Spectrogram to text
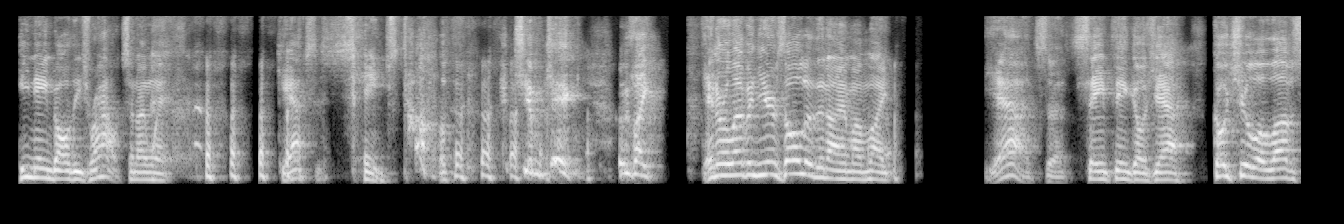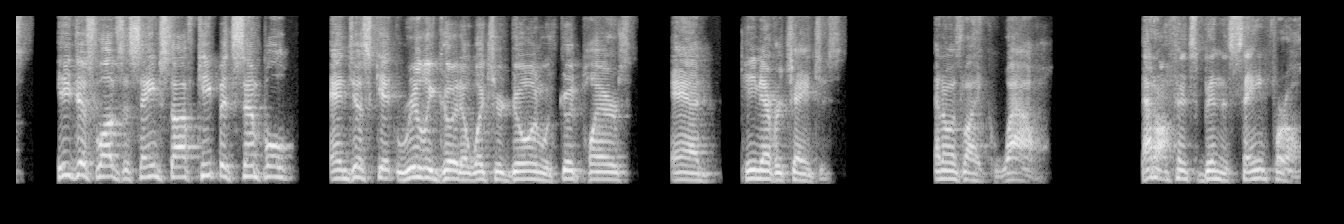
he named all these routes. And I went, Yeah, it's the same stuff. Jim Kiick, who's like 10 or 11 years older than I am. I'm like, yeah, it's the same thing goes. Yeah. Coach Shula loves, he just loves the same stuff. Keep it simple and just get really good at what you're doing with good players. And he never changes. And I was like, wow, that offense has been the same for a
